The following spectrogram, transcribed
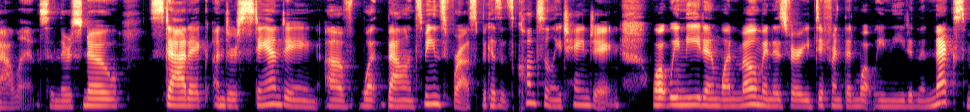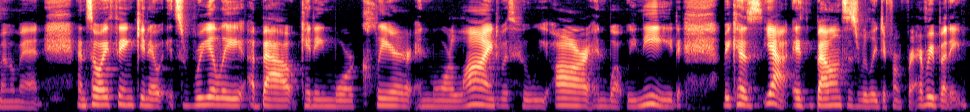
balance and there's no static understanding of what balance means for us because it's constantly changing. What we need in one moment is very different than what we need in the next moment. And so I think, you know, it's really about getting more clear and more aligned with who we are and what we need because yeah, it balance is really different for everybody.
